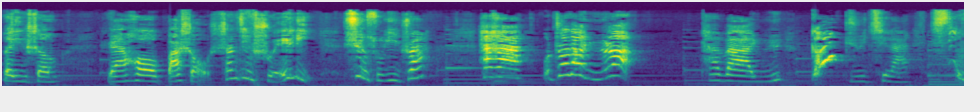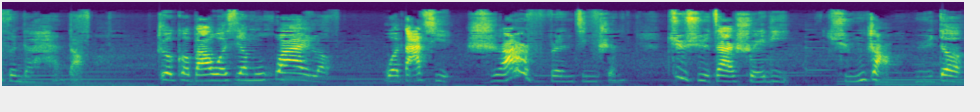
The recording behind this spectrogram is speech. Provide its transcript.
了一声，然后把手伸进水里，迅速一抓，哈哈，我抓到鱼了！他把鱼高举起来，兴奋地喊道：“这可把我羡慕坏了！”我打起十二分精神，继续在水里寻找鱼的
